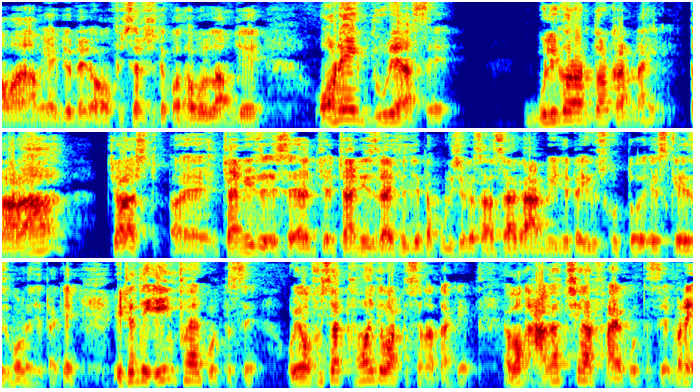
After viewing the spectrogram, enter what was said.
আমার আমি একজনের অফিসারের সাথে কথা বললাম যে অনেক দূরে আছে, গুলি করার দরকার নাই। তারা জাস্ট চাইনিজ চাইনিজ রাইফেল যেটা পুলিশের কাছে আছে, আগে আর্মি যেটা ইউজ করতো এসকেএস বলে যেটাকে, এটাতে এইম ফায়ার করতেছে। ওই অফিসার থামাইতে পারতেছে না তাকে, এবং আগাচ্ছে আর ফায়ার করতেছে। মানে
